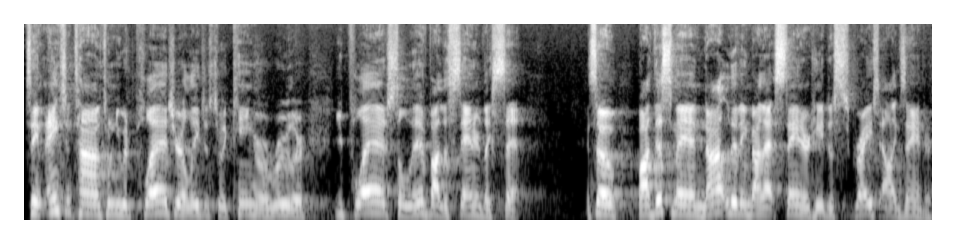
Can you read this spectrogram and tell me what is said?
See, in ancient times, when you would pledge your allegiance to a king or a ruler, you pledged to live by the standard they set. And so, by this man not living by that standard, he had disgraced Alexander.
